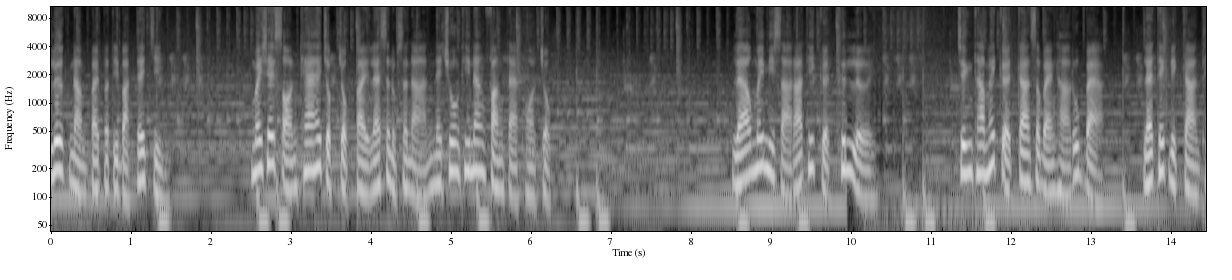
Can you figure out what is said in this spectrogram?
เลือกนำไปปฏิบัติได้จริง ไม่ใช่สอนแค่ให้จบจบๆไปและสนุกสนานในช่วงที่นั่งฟังแต่พอจบ แล้วไม่มีสาระที่เกิดขึ้นเลย จึงทำให้เกิดการแสวงหารูปแบบ และเทคนิคการเท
